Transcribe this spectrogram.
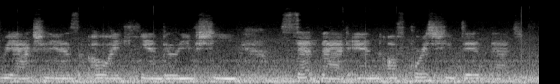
reaction is, oh, I can't believe she said that. And of course, she did that.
